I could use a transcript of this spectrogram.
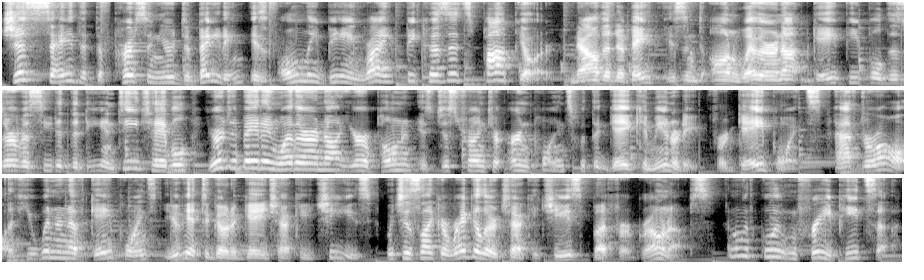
Just say that the person you're debating is only being right because it's popular. Now the debate isn't on whether or not gay people deserve a seat at the D&D table, you're debating whether or not your opponent is just trying to earn points with the gay community, for gay points. After all, if you win enough gay points, you get to go to gay Chuck E. Cheese, which is like a regular Chuck E. Cheese, but for grown-ups, and with gluten-free pizza.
